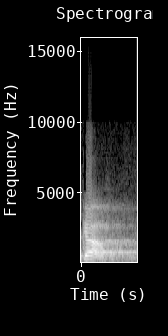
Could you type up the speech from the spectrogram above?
Go.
